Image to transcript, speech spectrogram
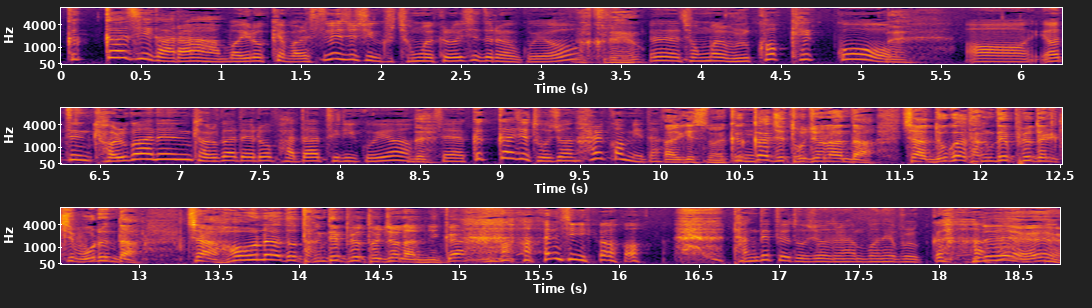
끝까지 가라 뭐 이렇게 말씀해 주시고 정말 그러시더라고요. 아, 그래요? 네, 정말 울컥했고 네. 어, 여튼 결과는 결과대로 받아들이고요. 네. 제가 끝까지 도전할 겁니다. 알겠습니다. 끝까지 네. 도전한다. 자, 누가 당대표 될지 모른다. 자, 허은아도 당대표 도전합니까? 아니요. 당대표 도전을 한번 해볼까? 네.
